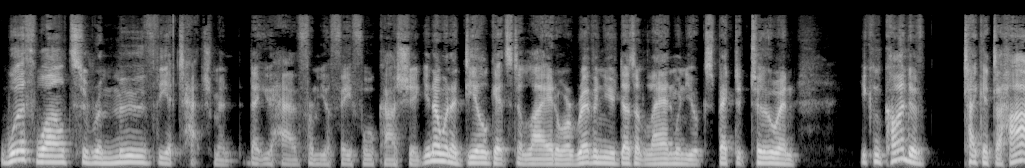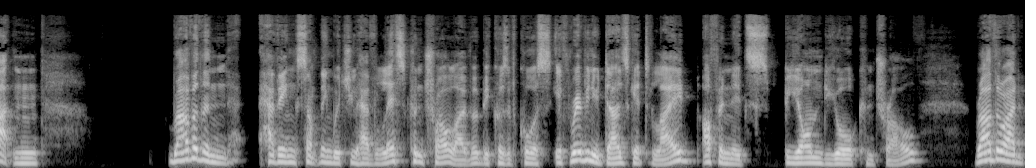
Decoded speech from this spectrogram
worthwhile to remove the attachment that you have from your fee forecast sheet. You know, when a deal gets delayed or a revenue doesn't land when you expect it to, and you can kind of take it to heart. And rather than having something which you have less control over, because of course, if revenue does get delayed, often it's beyond your control. Rather, I'd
